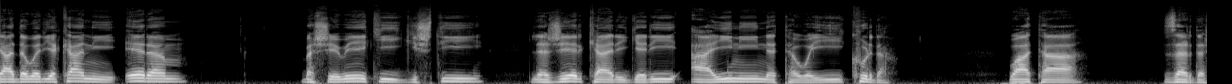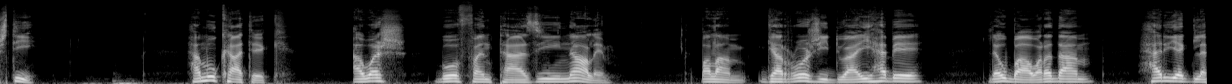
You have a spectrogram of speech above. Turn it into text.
یادەوەریەکانی ئێرەم بە شێوەیەکی گشتی لە ژێر کاریگەری ئایینی نەتەوەیی کوردە واتە زەردەشتی هەموو کاتێک ئەوەش بۆ فەنتازی ناڵێم بەڵام گەر ڕۆژی دوایی هەبێ لەو باوەڕەدام هەر یەک لە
